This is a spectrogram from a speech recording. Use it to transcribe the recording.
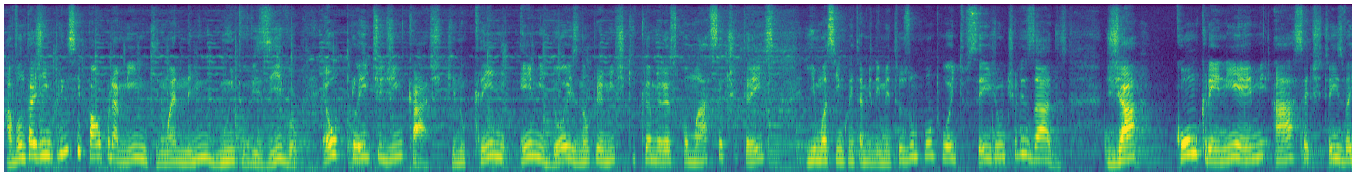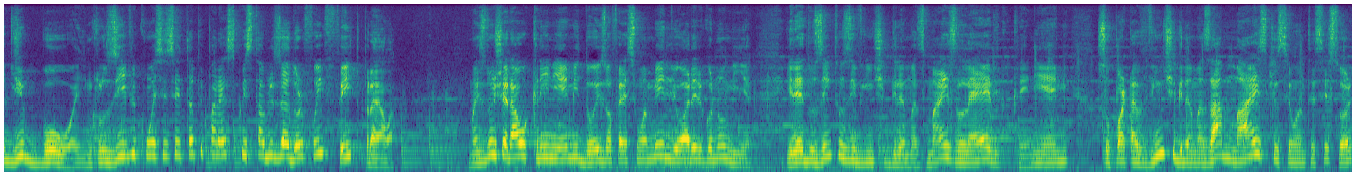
A vantagem principal para mim, que não é nem muito visível, é o plate de encaixe, que no Crane M2 não permite que câmeras como a A7 III e uma 50mm 1.8 sejam utilizadas. Já com o Crane M, a A7 III vai de boa, inclusive com esse setup parece que o estabilizador foi feito para ela. Mas no geral o Crane M2 oferece uma melhor ergonomia. Ele é 220 gramas mais leve que o Crane M, suporta 20 gramas a mais que o seu antecessor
